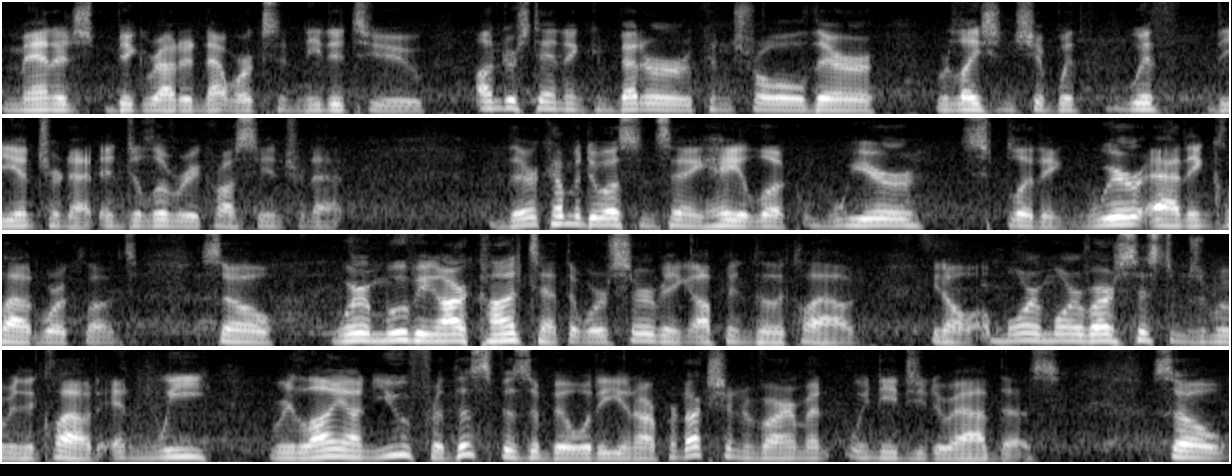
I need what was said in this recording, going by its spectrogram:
managed big routed networks and needed to understand and can better control their relationship with, with the internet and delivery across the internet. They're coming to us and saying, hey, look, we're splitting, we're adding cloud workloads. So we're moving our content that we're serving up into the cloud you know, more and more of our systems are moving to the cloud, and we rely on you for this visibility in our production environment. We need you to add this. So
